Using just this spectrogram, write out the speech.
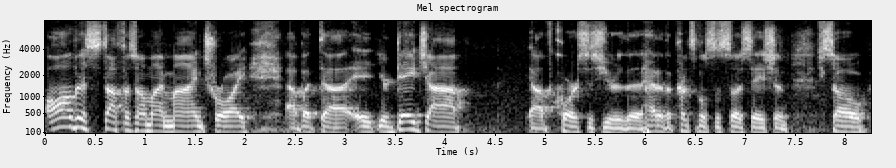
All this stuff is on my mind, Troy. Uh, but uh, it, your day job, of course, is you're the head of the Principals Association. So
